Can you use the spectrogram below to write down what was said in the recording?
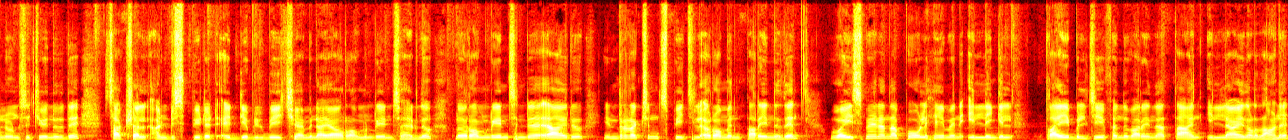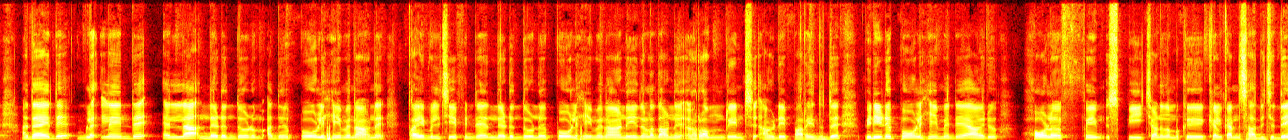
അനൗൺസ് ചെയ്യുന്നത് സാക്ഷൽ അൺഡിസ്പ്യൂട്ടഡ് ഡബ്ല്യു ബി ആയ റോമൻ റിയൻസ് ആയിരുന്നു. റോമൻ റിയൻസിന്റെ ആ ഒരു ഇൻട്രൊഡക്ഷൻ സ്പീച്ചിൽ റോമൻ പറയുന്നത് വൈസ്മാൻ എന്ന പോൾ ഹേമൻ ഇല്ലെങ്കിൽ ട്രൈബൽ ചീഫ് എന്ന് പറയുന്ന താൻ ഇല്ല എന്നുള്ളതാണ്. അതായത് ബ്ലഡ് ലൈനിന്റെ എല്ലാ നെടുന്തൂണും അത് പോൾ ഹേമനാണ് ട്രൈബൽ ചീഫിന്റെ നെടുന്തൂണ് പോൾ ഹേമനാണ് എന്നുള്ളതാണ് റോംറിയൻസ് അവിടെ പറയുന്നത്. പിന്നീട് പോൾ ഹേമന്റെ ആ ഒരു ഹോൾ ഓഫ് ഫെയിം സ്പീച്ചാണ് നമുക്ക് കേൾക്കാൻ സാധിച്ചത്.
